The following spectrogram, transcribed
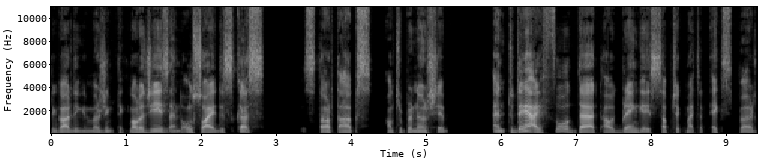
regarding emerging technologies and also I discuss startups, entrepreneurship. And today I thought that I would bring a subject matter expert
